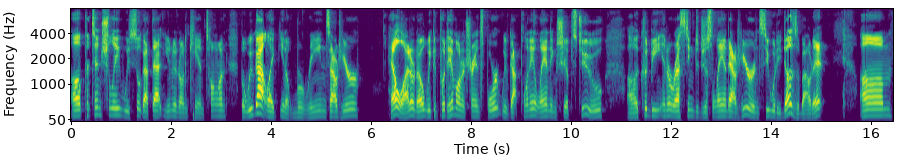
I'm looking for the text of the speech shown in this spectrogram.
uh, potentially. We've still got that unit on Canton, but we've got like, you know, Marines out here. Hell, I don't know. We could put him on a transport. We've got plenty of landing ships too. Uh, could be interesting to just land out here and see what he does about it. Um,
